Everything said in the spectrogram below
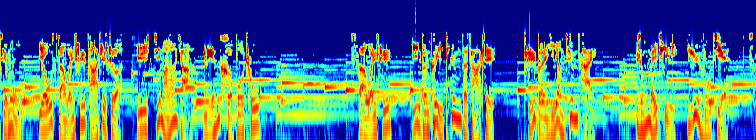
节目由散文诗杂志社与喜马拉雅联合播出。散文诗，一本可以听的杂志，纸本一样精彩。融媒体阅物界，散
